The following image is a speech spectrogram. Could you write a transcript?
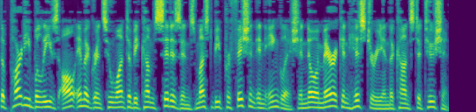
The party believes all immigrants who want to become citizens must be proficient in English and know American history and the Constitution.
